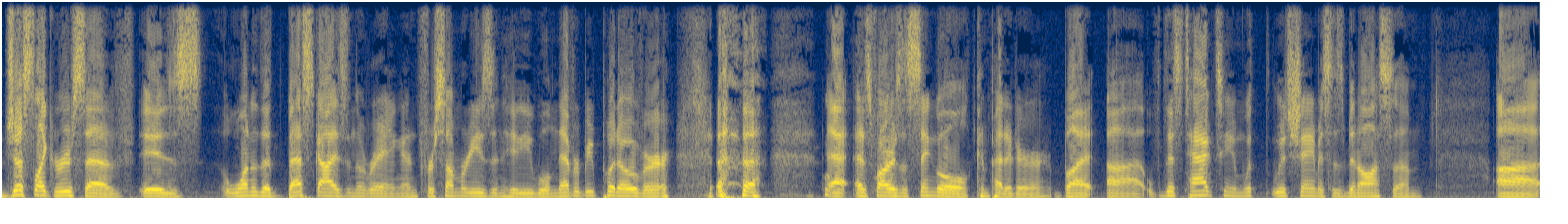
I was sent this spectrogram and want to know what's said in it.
just like Rusev, is one of the best guys in the ring, and for some reason he will never be put over. As far as a single competitor, but uh, this tag team with with Sheamus has been awesome uh,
